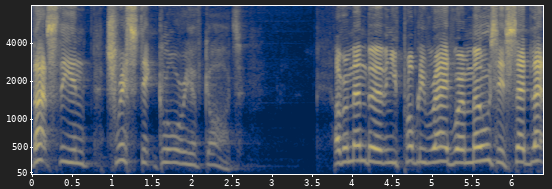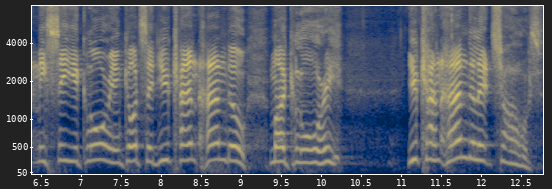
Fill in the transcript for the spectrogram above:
That's the intrinsic glory of God. I remember, and you've probably read where Moses said, Let me see your glory. And God said, You can't handle my glory. You can't handle it, Charles.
